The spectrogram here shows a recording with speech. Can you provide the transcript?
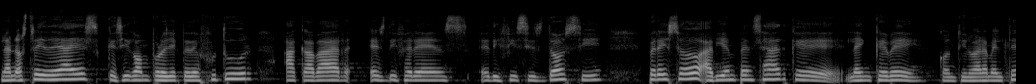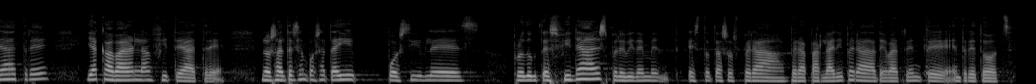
La nostra idea és que siga un projecte de futur, acabar els diferents edificis d'oci, per això havíem pensat que l'any que ve continuar amb el teatre i acabar en l'amfiteatre. Nosaltres hem posat ahir possibles productes finals, però evidentment és tot això per a, per a parlar i per a debatre entre, entre tots.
